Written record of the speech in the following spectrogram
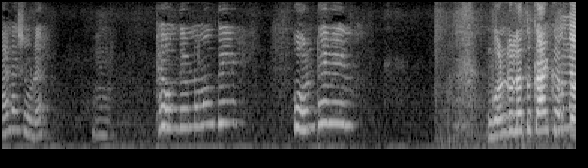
आहे ना शिवड्या? ठेवून देऊ ना मग ते. कोण ठेवीन. गोंडूला तू काय करतो?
